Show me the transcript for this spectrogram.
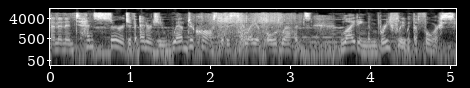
and an intense surge of energy webbed across the display of old weapons, lighting them briefly with the force.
